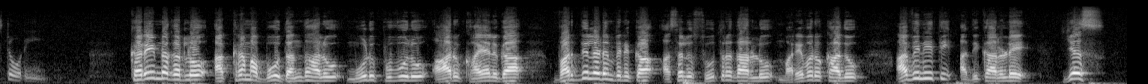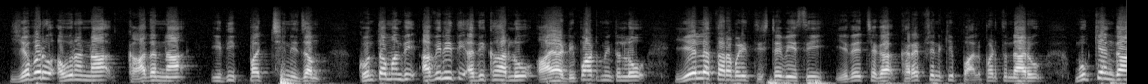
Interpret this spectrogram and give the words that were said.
స్టోరీ కరీంనగర్లో అక్రమ భూ దందాలు మూడు పువ్వులు ఆరు కాయలుగా వర్ధిల్లడం వెనుక అసలు సూత్రధారులు మరెవరూ కాదు. అవినీతి అధికారులే. ఎస్ ఎవరు అవునన్నా కాదన్నా ఇది పచ్చి నిజం. కొంతమంది అవినీతి అధికారులు ఆయా డిపార్ట్మెంట్లలో ఏళ్ళ తరబడి తిష్టవేసి యథేచ్ఛగా కరప్షన్కి పాల్పడుతున్నారు. ముఖ్యంగా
